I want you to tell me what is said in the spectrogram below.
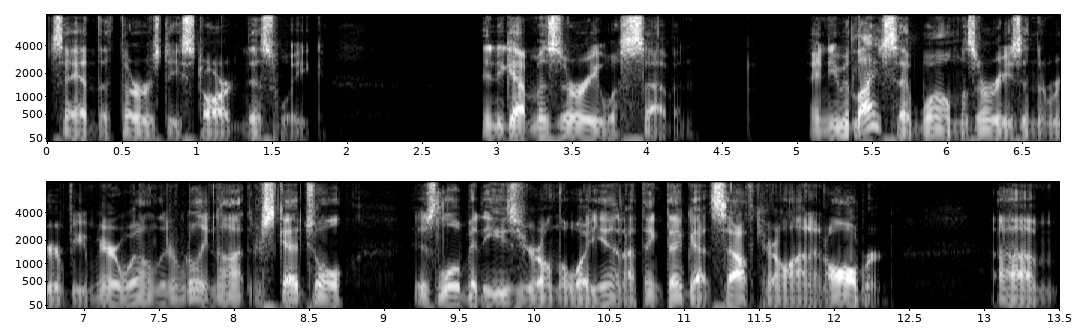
so they had the Thursday start this week. Then you got Missouri with seven. And you would like to say, well, Missouri's in the rearview mirror. Well, they're really not. Their schedule is a little bit easier on the way in. I think they've got South Carolina and Auburn. Um,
